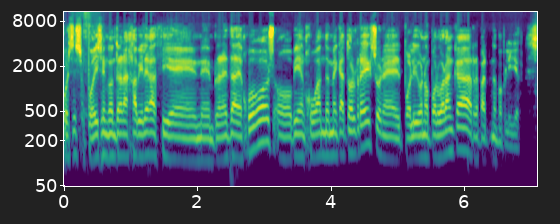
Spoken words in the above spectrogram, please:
Pues eso, podéis encontrar a Javi Legacy en, en Planeta de Juegos o bien jugando en Mecatol Rex o en el polígono por Boranca repartiendo papelillos.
